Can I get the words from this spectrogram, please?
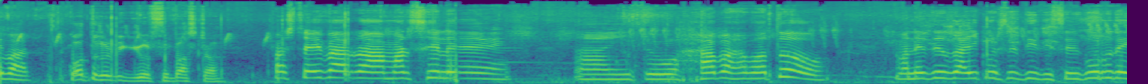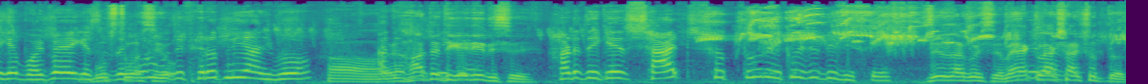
এবার। কত করে বিক্রি করছে পাঁচটা? ফার্স্টে এবার আমার ছেলে একটু হাবা হাবা তো মানে যে যাই করছে দিয়ে দিছে গরু দেখে ভয় পেয়ে গেছে যে গরু যদি ফেরত নিয়ে আসব। হ্যাঁ, হাতে থেকে দিয়ে দিছে। হাটে থেকে ষাট সত্তর একুশে দিয়ে দিছে। যে যা কইছে এক লাখ ষাট সত্তর।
